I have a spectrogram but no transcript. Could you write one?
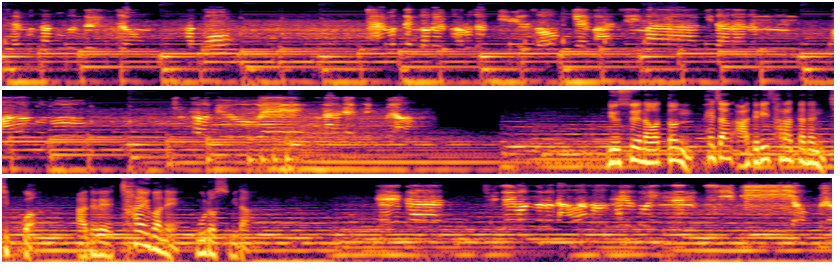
잘못한 부분들 인정하고 잘못된 거를 바로잡기 위해서 이게 마지막이다라는 마음으로 인터뷰에 응하게 됐고요. 뉴스에 나왔던 회장 아들이 살았다는 집과 아들의 차에 관해 물었습니다. 제가 주재원으로 나와서 살고 있는 집이었고요.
